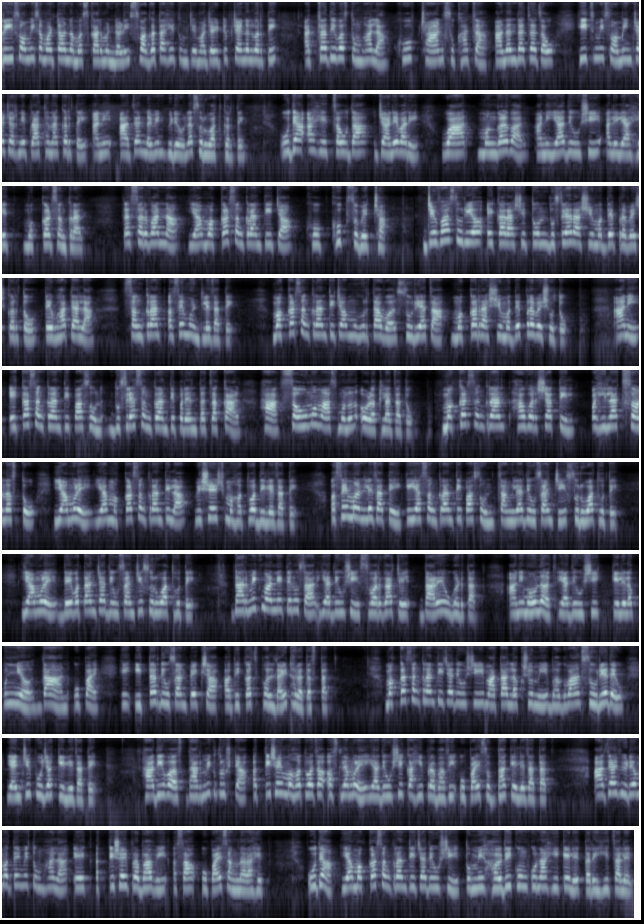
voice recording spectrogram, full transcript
श्री स्वामी समर्थ नमस्कार मंडळी स्वागत आहे तुमचे माझ्या यूट्यूब चॅनलवरती आजचा दिवस तुम्हाला खूप छान सुखाचा आनंदाचा जाऊ हीच मी स्वामींच्या चरणी प्रार्थना करते आणि आज या नवीन व्हिडिओला सुरुवात करते. उद्या आहे चौदा जानेवारी वार मंगळवार आणि या दिवशी आलेले आहेत मकर संक्रांत. तर सर्वांना या मकर संक्रांतीच्या खूप खूप शुभेच्छा. जेव्हा सूर्य एका राशीतून दुसऱ्या राशीमध्ये प्रवेश करतो तेव्हा त्याला संक्रांत असे म्हटले जाते. मकर संक्रांतीच्या मुहूर्तावर सूर्याचा मकर राशीमध्ये प्रवेश होतो. आणि एका संक्रांतीपासून दुसऱ्या संक्रांतीपर्यंतचा काळ हा सौम मास म्हणून ओळखला जातो. मकर संक्रांत हा वर्षातील पहिलाच सण असतो यामुळे या मकर संक्रांतीला विशेष महत्त्व दिले जाते. असे मानले जाते की या संक्रांतीपासून चांगल्या दिवसांची सुरुवात होते. यामुळे देवतांच्या दिवसांची सुरुवात होते. धार्मिक मान्यतेनुसार या दिवशी स्वर्गाचे दारे उघडतात आणि म्हणूनच या दिवशी केलेलं पुण्य दान उपाय हे इतर दिवसांपेक्षा अधिकच फलदायी ठरत असतात. मकर संक्रांतीच्या दिवशी माता लक्ष्मी भगवान सूर्यदेव यांची पूजा केली जाते. हा दिवस धार्मिकदृष्ट्या अतिशय महत्त्वाचा असल्यामुळे या दिवशी काही प्रभावी उपायसुद्धा केले जातात. आज या व्हिडिओमध्ये मी तुम्हाला एक अतिशय प्रभावी असा उपाय सांगणार आहेत उद्या या मकर संक्रांतीच्या दिवशी तुम्ही हळदी कुंकू नाही केले तरीही चालेल.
